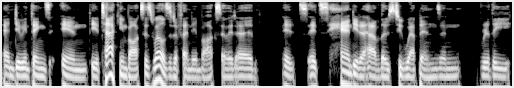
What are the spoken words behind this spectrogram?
and doing things in the attacking box as well as the defending box. So it uh, it's it's handy to have those two weapons and really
